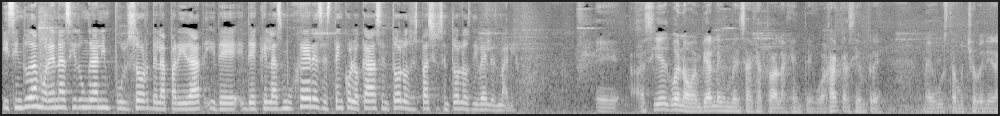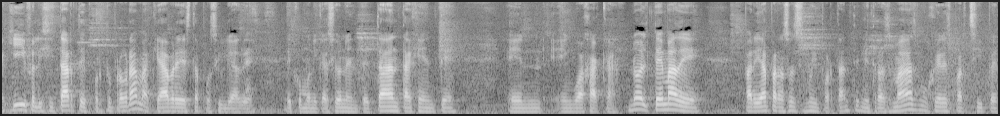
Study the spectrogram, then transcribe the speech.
y sin duda Morena ha sido un gran impulsor de la paridad y de, que las mujeres estén colocadas en todos los espacios, en todos los niveles, Mario. Eh, así es, bueno, enviarle un mensaje a toda la gente en Oaxaca, siempre me gusta mucho venir aquí y felicitarte por tu programa que abre esta posibilidad de, de comunicación entre tanta gente en, en Oaxaca. No, el tema de paridad para nosotros es muy importante. Mientras más mujeres participen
